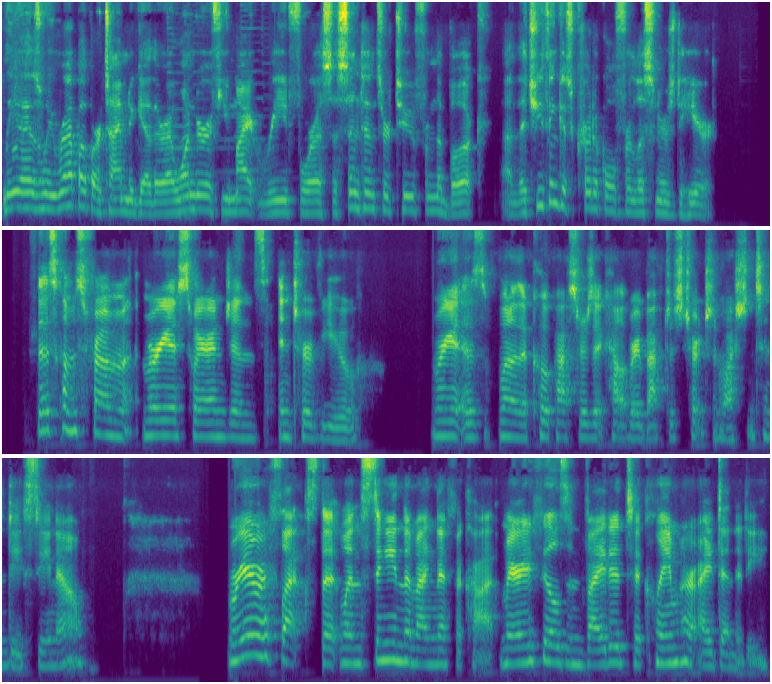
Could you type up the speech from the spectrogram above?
Leah, as we wrap up our time together, I wonder if you might read for us a sentence or two from the book uh, that you think is critical for listeners to hear. This comes from Maria Swearingen's interview. Maria is one of the co pastors at Calvary Baptist Church in Washington, D.C. now. Maria reflects that when singing the Magnificat, Mary feels invited to claim her identity.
